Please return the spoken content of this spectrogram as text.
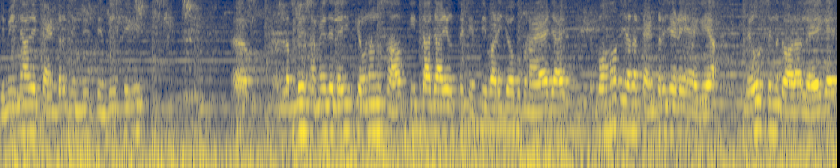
ਜ਼ਮੀਨਾਂ ਦੇ ਟੈਂਡਰ ਦਿੰਦੀ ਦਿੰਦੀ ਸੀਗੀ। ਲੰਬੇ ਸਮੇਂ ਦੇ ਲਈ ਕਿ ਉਹਨਾਂ ਨੂੰ ਸਾਫ਼ ਕੀਤਾ ਜਾਏ, ਉੱਥੇ ਖੇਤੀਬਾੜੀ ਯੋਗ ਬਣਾਇਆ ਜਾਏ। ਬਹੁਤ ਜ਼ਿਆਦਾ ਟੈਂਡਰ ਜਿਹੜੇ ਹੈਗੇ ਆ ਮੇਹੁਲ ਸਿੰਘ ਦੁਆਰਾ ਲਏ ਗਏ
